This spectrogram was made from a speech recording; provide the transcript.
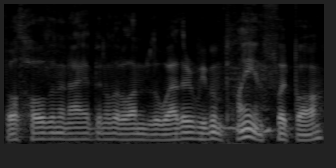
Both Holden and I have been a little under the weather. We've been playing football,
